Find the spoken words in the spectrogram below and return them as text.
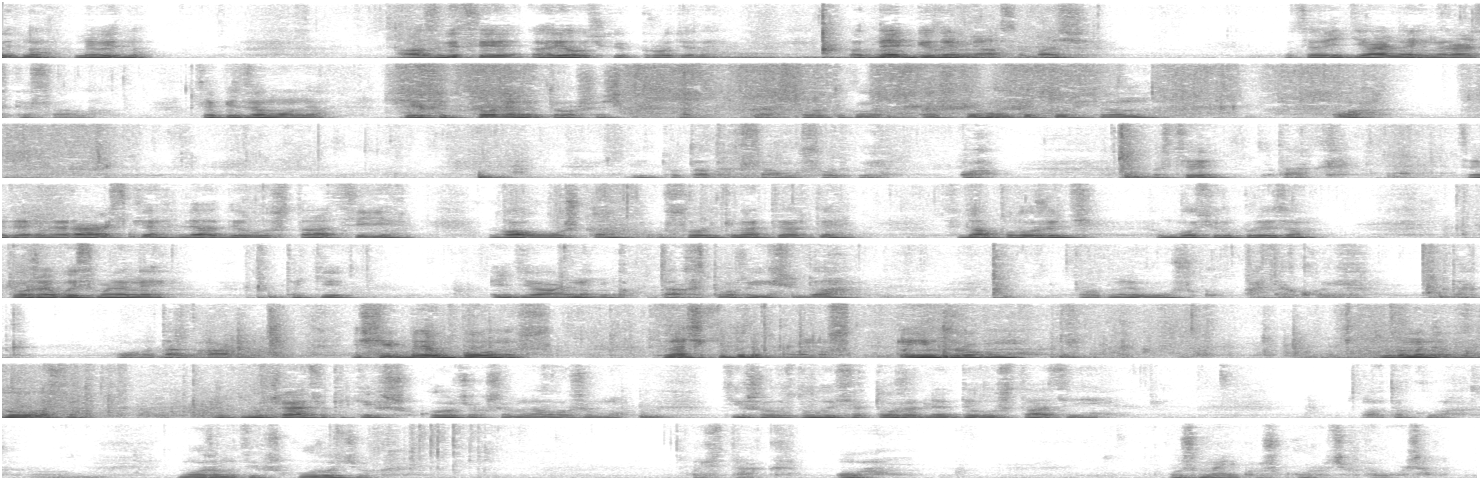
Видно? Не видно? А звідси грілочкою пройдене. Одне біле м'ясо, бачиш? Це ідеальне генеральське сало. Це під замовлення. Ще підсолене трошечки. Так, таку остигунки по. О. І тут так само солькою. О. Ось це так. Це йде генеральське для дегустації. Два вушка сольки натерти. Сюди положити, щоб було сюрпризом. Теж висмолений такі ідеальненько. Так, теж їх сюди. Одне вушко. А такої. Так. О, так гарно. І ще буде бонус. Знаєш, який буде бонус? Ми їм зробимо. Тут у мене вздулося. І виходить таких шкурочок, що ми наложимо. Ті, що вздулися, теж для дегустації. Отаку. Ложимо цих шкурочок. Ось так. О. Ушменьку шкурочок наложимо.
